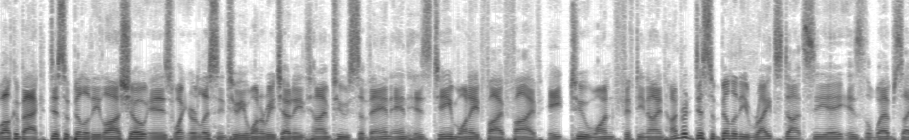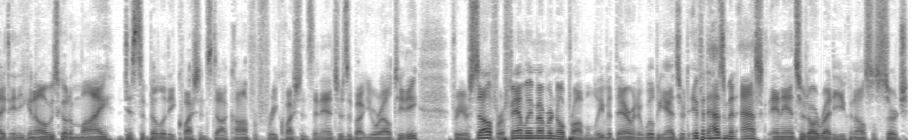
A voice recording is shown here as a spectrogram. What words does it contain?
Welcome back. Disability Law Show is what you're listening to. You want to reach out anytime to Sivan and his team, 1 821 5900. Disabilityrights.ca is the website, and you can always go to mydisabilityquestions.com for free questions and answers about your LTD. For yourself or a family member, no problem. Leave it there and it will be answered. If it hasn't been asked and answered already, you can also search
